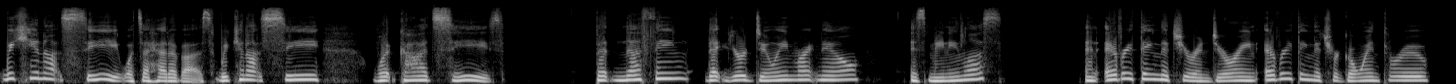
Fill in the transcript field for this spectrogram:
we cannot see what's ahead of us. We cannot see what God sees. But nothing that you're doing right now is meaningless. And everything that you're enduring, everything that you're going through,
